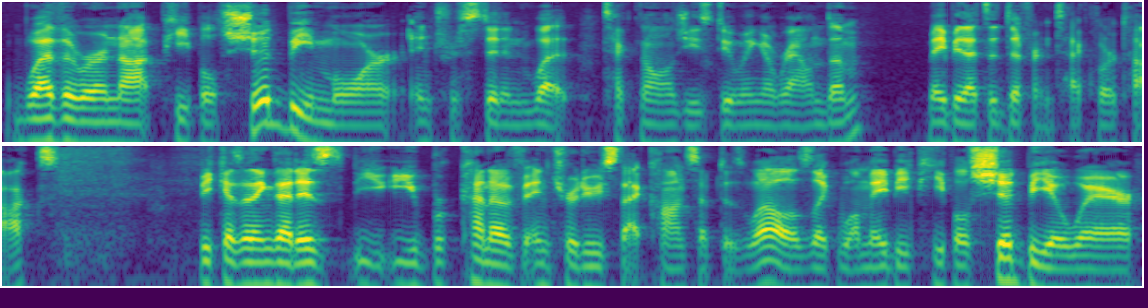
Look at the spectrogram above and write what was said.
whether or not people should be more interested in what technology is doing around them. Maybe that's a different Techlore Talks. Because I think that is you, you kind of introduce that concept as well. Is like, well, maybe people should be aware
